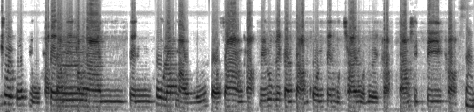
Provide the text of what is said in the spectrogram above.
ผู้ช่วยกุ๊กอยู่ค่ะเป็นสามีทำงานเป็นผู้รับเหมาก่อสร้างค่ะ มีลูกด้วยกันสามคนเป็นบุตรชายหมดเลยค่ะสามสิบปีค่ะสาม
